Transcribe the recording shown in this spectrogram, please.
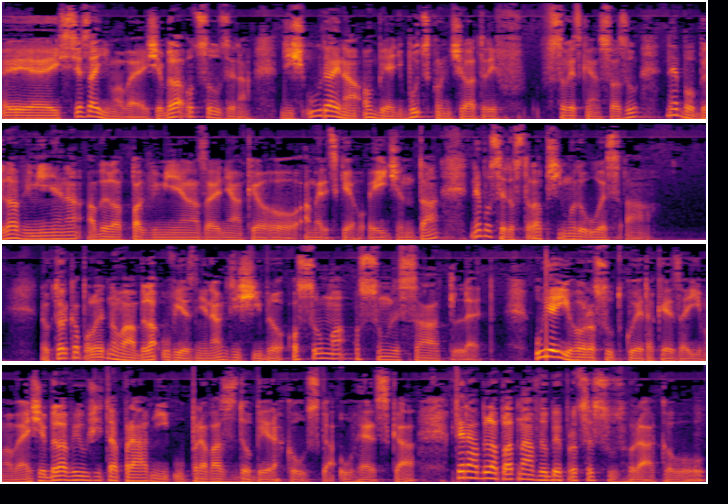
je jistě zajímavé, že byla odsouzena, když údajná oběť buď skončila tedy v, v Sovětském svazu, nebo byla vyměněna a byla pak vyměněna za nějakého amerického agenta, nebo se dostala přímo do USA. Doktorka Polednová byla uvězněna, když jí bylo 88 let. U jejího rozsudku je také zajímavé, že byla využita právní úprava z doby Rakouska-Uherska, která byla platná v době procesu s Horákovou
